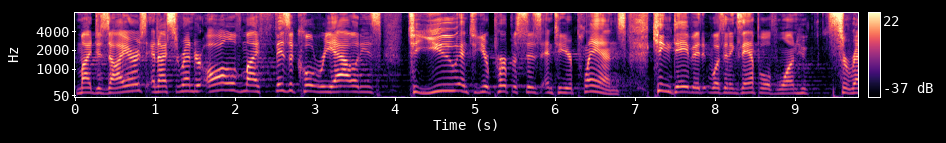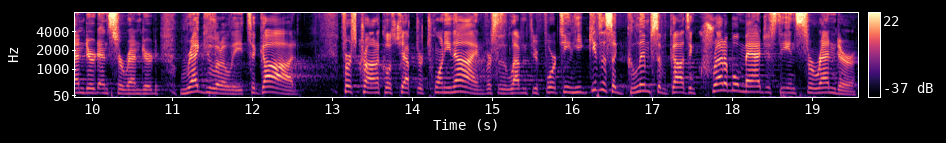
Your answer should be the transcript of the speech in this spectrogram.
my desires, and I surrender all of my physical realities to you and to your purposes and to your plans. King David was an example of one who surrendered and surrendered regularly to God. First Chronicles chapter 29, verses 11 through 14, he gives us a glimpse of God's incredible majesty in surrender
